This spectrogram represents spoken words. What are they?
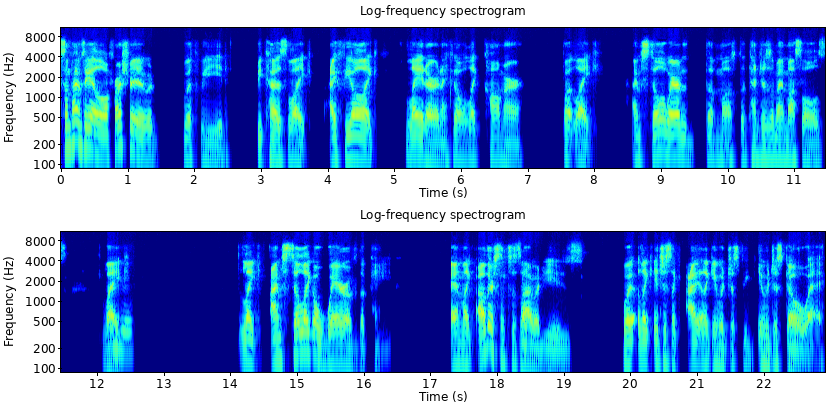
sometimes I get a little frustrated with, with weed because like I feel like later and I feel like calmer, but like I'm still aware of the the, mus- the tensions of my muscles, like mm-hmm. like I'm still like aware of the pain, and like other senses mm-hmm. I would use, what like it's just like I like it would just be it would just go away.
